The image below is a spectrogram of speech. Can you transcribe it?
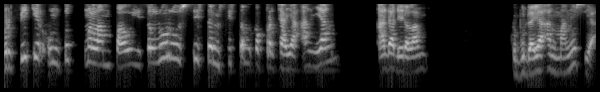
berpikir untuk melampaui seluruh sistem-sistem kepercayaan yang ada di dalam kebudayaan manusia.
